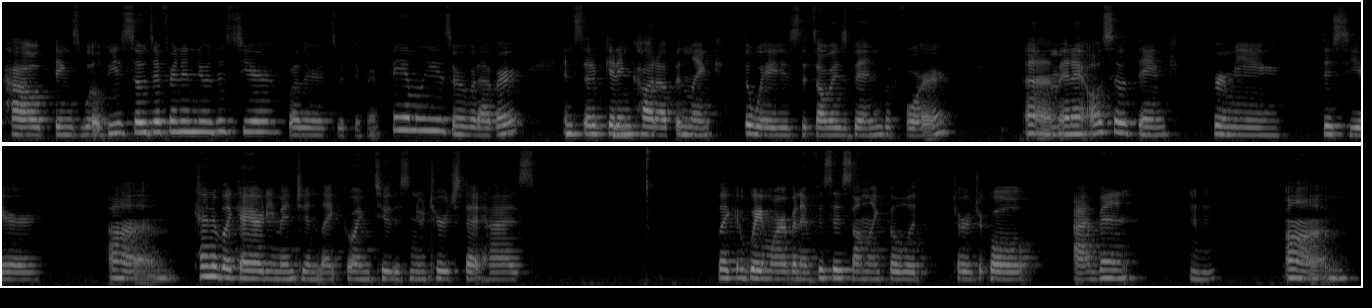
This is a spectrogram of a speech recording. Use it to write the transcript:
how things will be so different and new this year, whether it's with different families or whatever, instead of getting caught up in like the ways it's always been before. Um, and I also think for me this year, um, kind of like I already mentioned, like going to this new church that has like a way more of an emphasis on like the liturgical Advent. Mhm. Um,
